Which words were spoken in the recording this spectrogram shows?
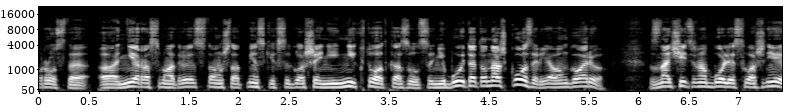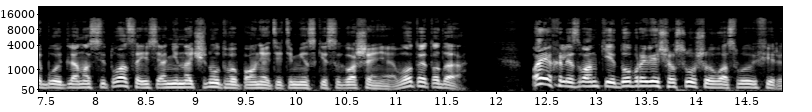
просто э, не рассматривается, потому что от Минских соглашений никто отказываться не будет. Это наш козырь, я вам говорю. Значительно более сложнее будет для нас ситуация, если они начнут выполнять эти Минские соглашения. Вот это да. Поехали звонки. Добрый вечер, слушаю вас, вы в эфире.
